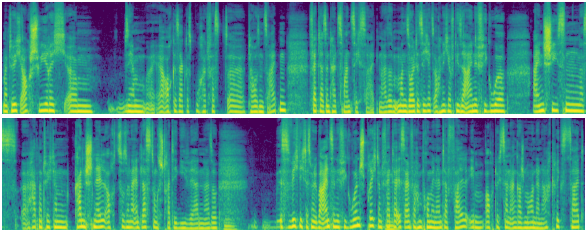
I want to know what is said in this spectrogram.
natürlich auch schwierig, ähm, Sie haben ja auch gesagt, das Buch hat fast äh, 1000 Seiten. Vetter sind halt 20 Seiten. Also man sollte sich jetzt auch nicht auf diese eine Figur einschießen. Das äh, hat natürlich dann, kann schnell auch zu so einer Entlastungsstrategie werden. Also mhm. ist wichtig, dass man über einzelne Figuren spricht und Vetter mhm. ist einfach ein prominenter Fall, eben auch durch sein Engagement in der Nachkriegszeit.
